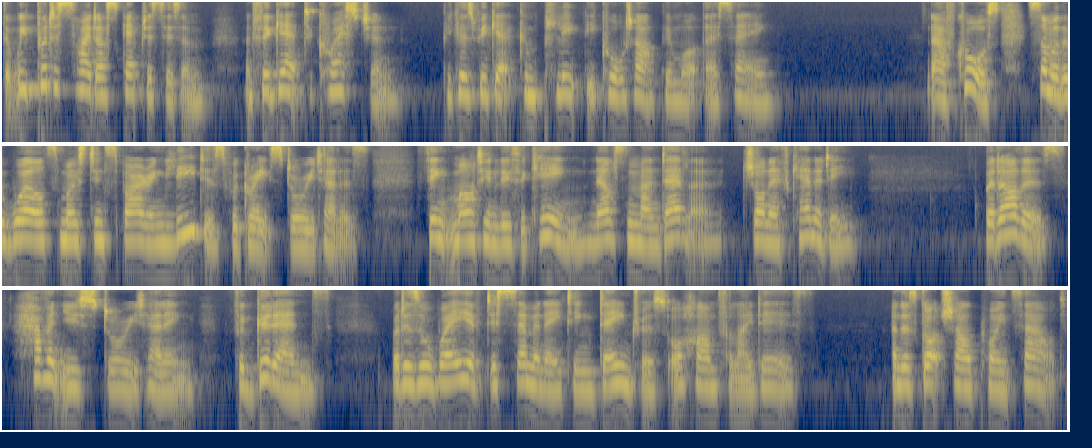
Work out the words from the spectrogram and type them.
that we put aside our skepticism and forget to question because we get completely caught up in what they're saying. Now, of course, some of the world's most inspiring leaders were great storytellers. Think Martin Luther King, Nelson Mandela, John F. Kennedy. But others haven't used storytelling for good ends, but as a way of disseminating dangerous or harmful ideas. And as Gottschall points out,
